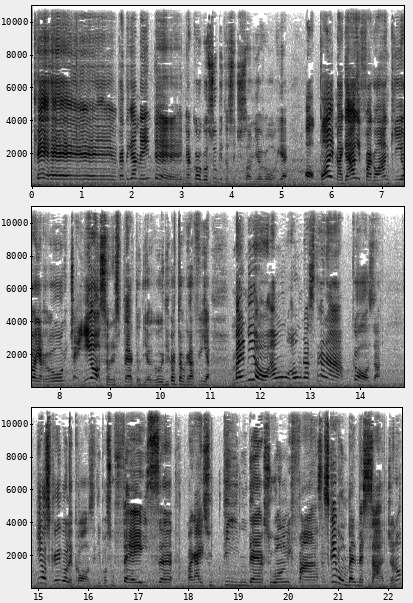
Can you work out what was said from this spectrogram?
che praticamente mi accorgo subito se ci sono gli errori. Eh. Oh, poi magari farò anche io errori, cioè io sono esperto di errori di ortografia, ma il mio ha, un, ha una strana cosa. Io scrivo le cose tipo su Face, magari su Tinder, su OnlyFans, scrivo un bel messaggio, no?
